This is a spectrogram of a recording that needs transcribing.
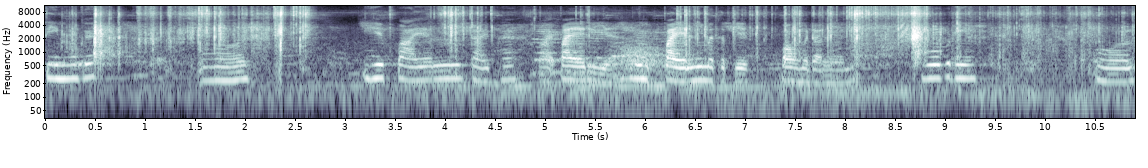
तीन हो गए। और ये पायल टाइप है पा, पायल ही है। पायल नहीं मतलब कि पाव में डालने वाली। वो बड़ी है। और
